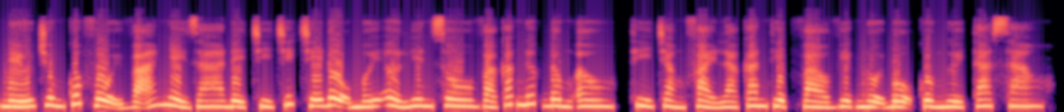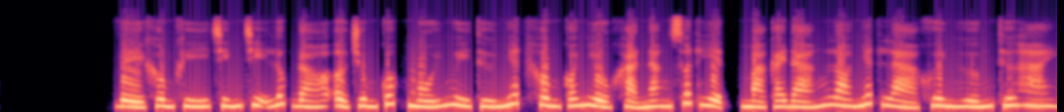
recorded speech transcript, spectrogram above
Nếu Trung Quốc vội vã nhảy ra để chỉ trích chế độ mới ở Liên Xô và các nước Đông Âu, thì chẳng phải là can thiệp vào việc nội bộ của người ta sao? Về không khí chính trị lúc đó ở Trung Quốc mối nguy thứ nhất không có nhiều khả năng xuất hiện mà cái đáng lo nhất là khuynh hướng thứ hai.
